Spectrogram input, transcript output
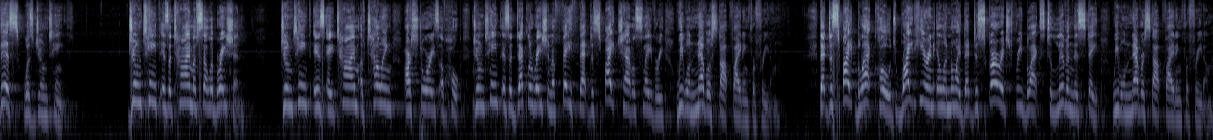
This was Juneteenth. Juneteenth is a time of celebration Juneteenth is a time of telling our stories of hope. Juneteenth is a declaration of faith that despite chattel slavery, we will never stop fighting for freedom. That despite black codes right here in Illinois that discouraged free blacks to live in this state, we will never stop fighting for freedom.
